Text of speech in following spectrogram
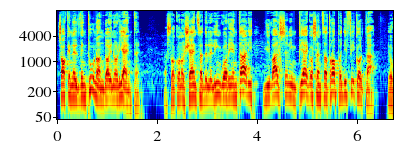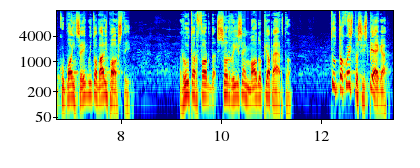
So che nel 21 andò in Oriente. La sua conoscenza delle lingue orientali gli valse l'impiego senza troppe difficoltà e occupò in seguito vari posti. Rutherford sorrise in modo più aperto. Tutto questo si spiega,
